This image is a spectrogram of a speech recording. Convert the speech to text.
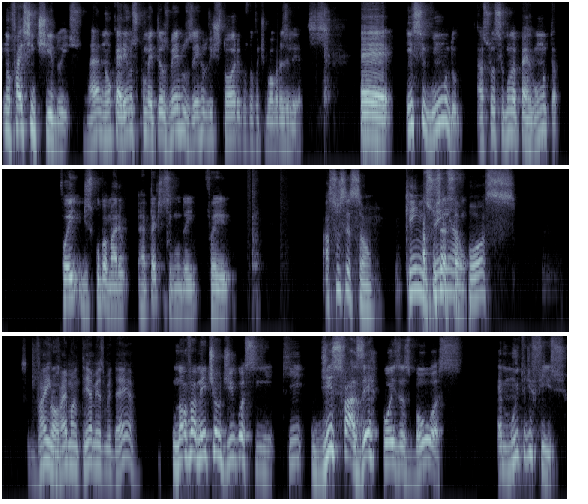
não faz sentido isso. Né? Não queremos cometer os mesmos erros históricos do futebol brasileiro. É, e segundo, a sua segunda pergunta foi, desculpa, Mário, repete a segunda aí, foi... A sucessão. Quem a sucessão. após... Vai, vai manter a mesma ideia? novamente eu digo assim que desfazer coisas boas é muito difícil.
